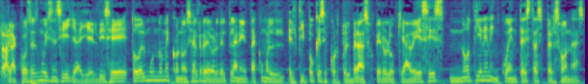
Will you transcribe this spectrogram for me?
Bye. la cosa es muy sencilla y él dice, todo el mundo me conoce alrededor del planeta como el, el tipo que se cortó el brazo, pero lo que a veces no tienen en cuenta estas personas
